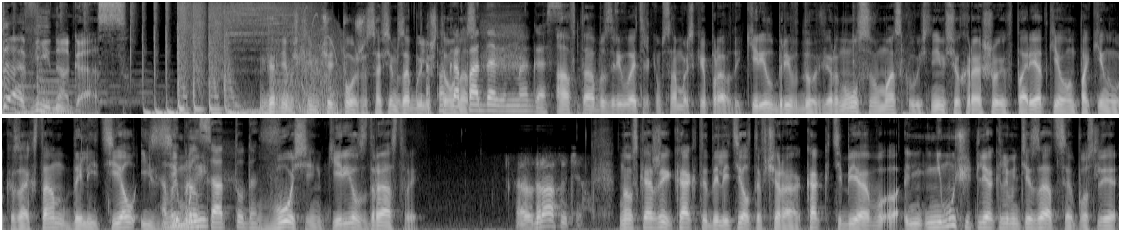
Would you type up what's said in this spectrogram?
Давиногаз. Вернемся к ним чуть позже. Совсем забыли, а что пока у нас подавим на газ. автообозреватель «Комсомольской правды» Кирилл Бревдо вернулся в Москву. С ним все хорошо и в порядке. Он покинул Казахстан, долетел из а зимы Выбрался оттуда. в осень. Кирилл, здравствуй. Здравствуйте. Ну скажи, как ты долетел ты вчера? Как тебе не мучает ли акклиматизация после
